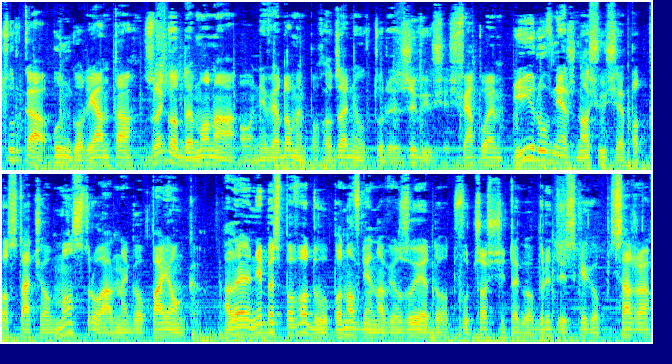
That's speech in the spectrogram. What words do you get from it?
córka Ungolianta, złego demona o niewiadomym pochodzeniu, który żywił się światłem i również nosił się pod postacią monstrualnego pająka. Ale nie bez powodu ponownie nawiązuje do twórczości tego brytyjskiego pisarza,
